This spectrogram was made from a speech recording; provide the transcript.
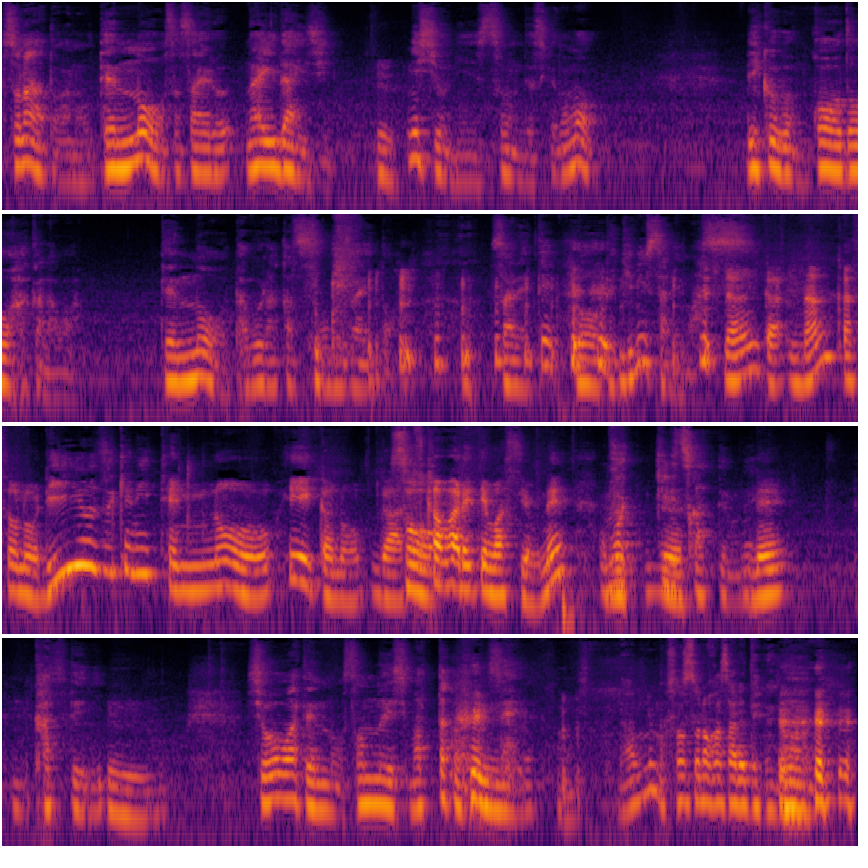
その後あの天皇を支える内大臣に就任するんですけども陸軍行動派からは天皇をたぶらかす存在とされて標的にされますなんかなんかその理由付けに天皇陛下のが使われてますよね思いっきり使ってるねね勝手に、うん昭和天皇そんな意思全くないですよね、何にもそそのかされてるうんうん。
